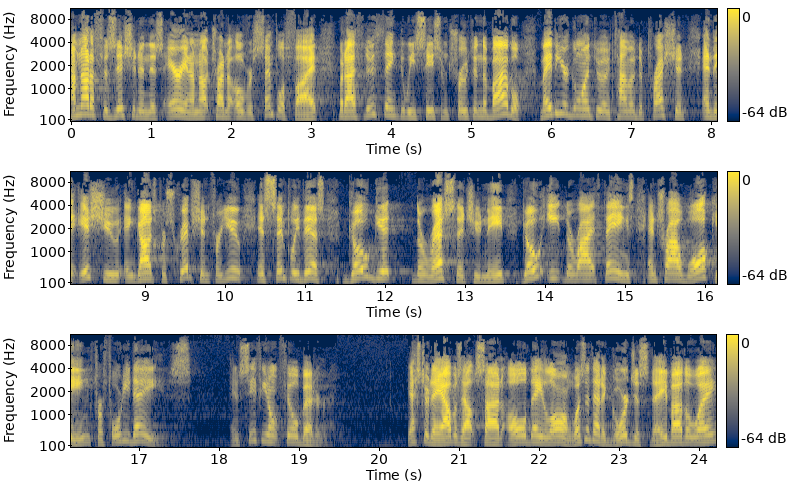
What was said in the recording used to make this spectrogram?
I'm not a physician in this area, and I'm not trying to oversimplify it, but I do think that we see some truth in the Bible. Maybe you're going through a time of depression, and the issue in God's prescription for you is simply this go get the rest that you need, go eat the right things, and try walking for 40 days and see if you don't feel better. Yesterday, I was outside all day long. Wasn't that a gorgeous day, by the way?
